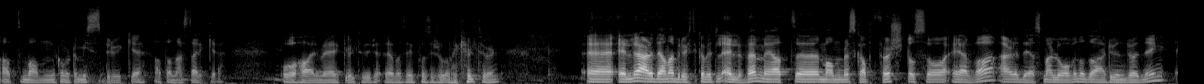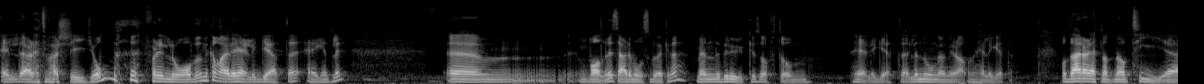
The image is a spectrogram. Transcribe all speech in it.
At mannen kommer til å misbruke at han er sterkere og har mer kultur, posisjon i kulturen. Eh, eller er det det han har brukt i kapittel 11, med at eh, mannen ble skapt først, og så Eva? Er det det som er loven, og da er det underordning? Eller er det et vers i jobb? Fordi loven kan være hele GT, egentlig. Um, vanligvis er det Mosebøkene, men det brukes ofte om hele GT. Eller noen ganger om hele GT. Og der er det et eller annet med å tie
